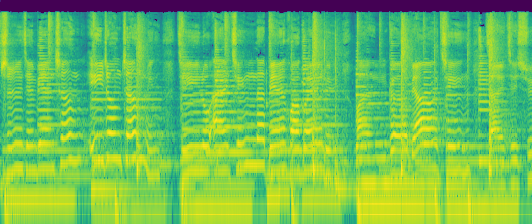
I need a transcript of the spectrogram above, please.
时间变成一种证明，记录爱情的变化规律，换个表情再继续。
